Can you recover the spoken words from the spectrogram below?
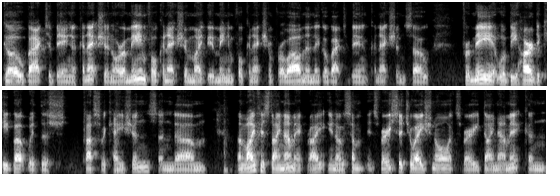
go back to being a connection or a meaningful connection might be a meaningful connection for a while and then they go back to being a connection so for me it would be hard to keep up with the classifications and um and life is dynamic right you know some it's very situational it's very dynamic and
